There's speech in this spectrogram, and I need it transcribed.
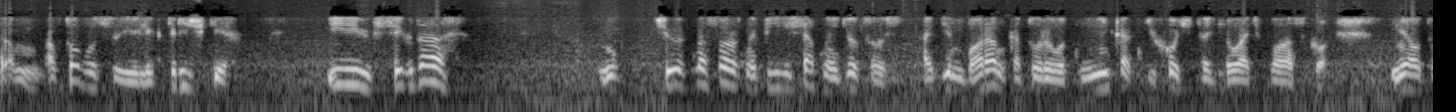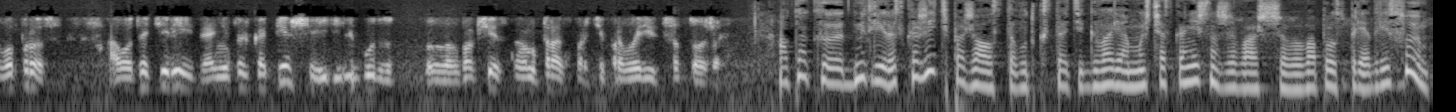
Там автобусы, электрички. И всегда человек на 40, на 50 найдется один баран, который вот никак не хочет одевать маску. У меня вот вопрос. А вот эти рейды, они только пешие или будут э, в общественном транспорте проводиться тоже? А как, э, Дмитрий, расскажите, пожалуйста, вот, кстати говоря, мы сейчас, конечно же, ваш вопрос переадресуем,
